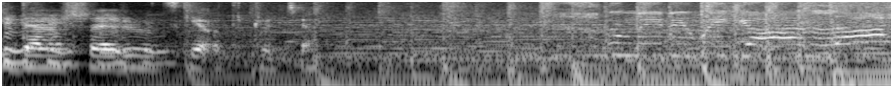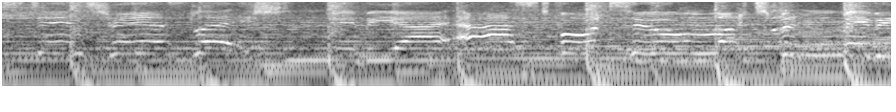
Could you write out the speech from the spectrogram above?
i dalsze ludzkie odczucie. Maybe I asked for too much, but maybe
